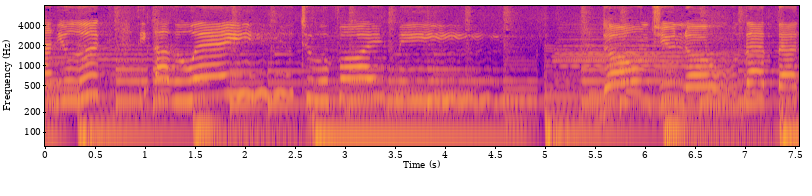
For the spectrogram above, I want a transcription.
and you look the other way to avoid me. Don't you know that that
